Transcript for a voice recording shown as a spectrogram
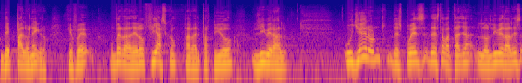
de Palo Negro, que fue un verdadero fiasco para el Partido Liberal. Huyeron después de esta batalla los liberales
